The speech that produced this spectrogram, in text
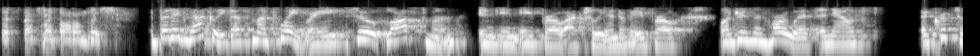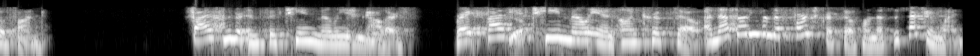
that's that's my thought on this. But exactly, that's my point, right? So last month in, in April, actually end of April, Andreessen Horowitz announced a crypto fund. $515 million right? Five fifteen million on crypto. And that's not even the first crypto fund, that's the second one.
